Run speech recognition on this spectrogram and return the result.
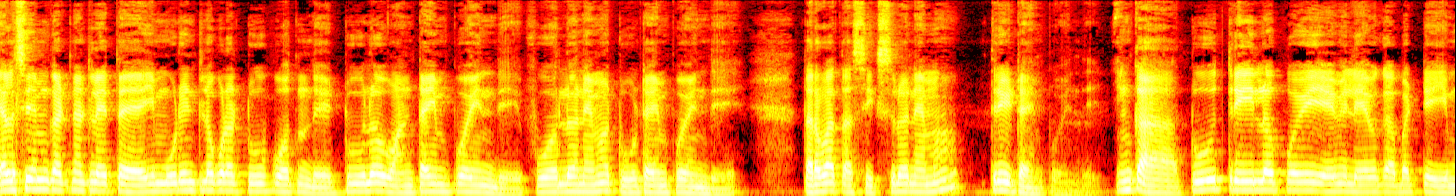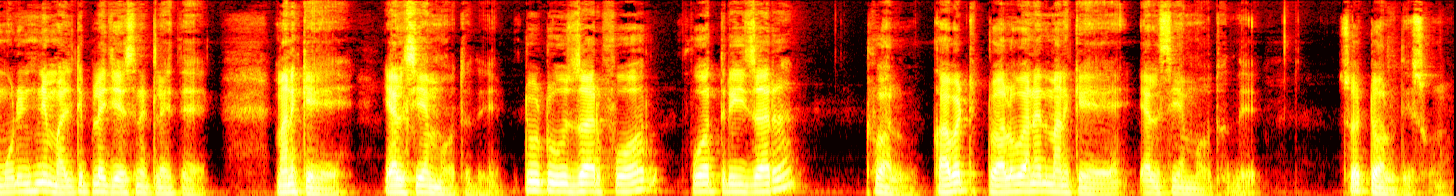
ఎల్సిఎం కట్టినట్లయితే ఈ మూడింట్లో కూడా టూ పోతుంది. టూలో వన్ టైం పోయింది. ఫోర్లోనేమో టూ టైం పోయింది. తర్వాత సిక్స్లోనేమో త్రీ టైం పోయింది. ఇంకా టూ త్రీలో పోయి ఏమీ లేవు కాబట్టి ఈ మూడింటిని మల్టిప్లై చేసినట్లయితే మనకి ఎల్సిఎం అవుతుంది. టూ టూ జార్ ఫోర్ ఫోర్ త్రీ జార్ ట్వెల్వ్. కాబట్టి ట్వెల్వ్ అనేది మనకి ఎల్సిఎం అవుతుంది. సో ట్వెల్వ్ తీసుకున్నాం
